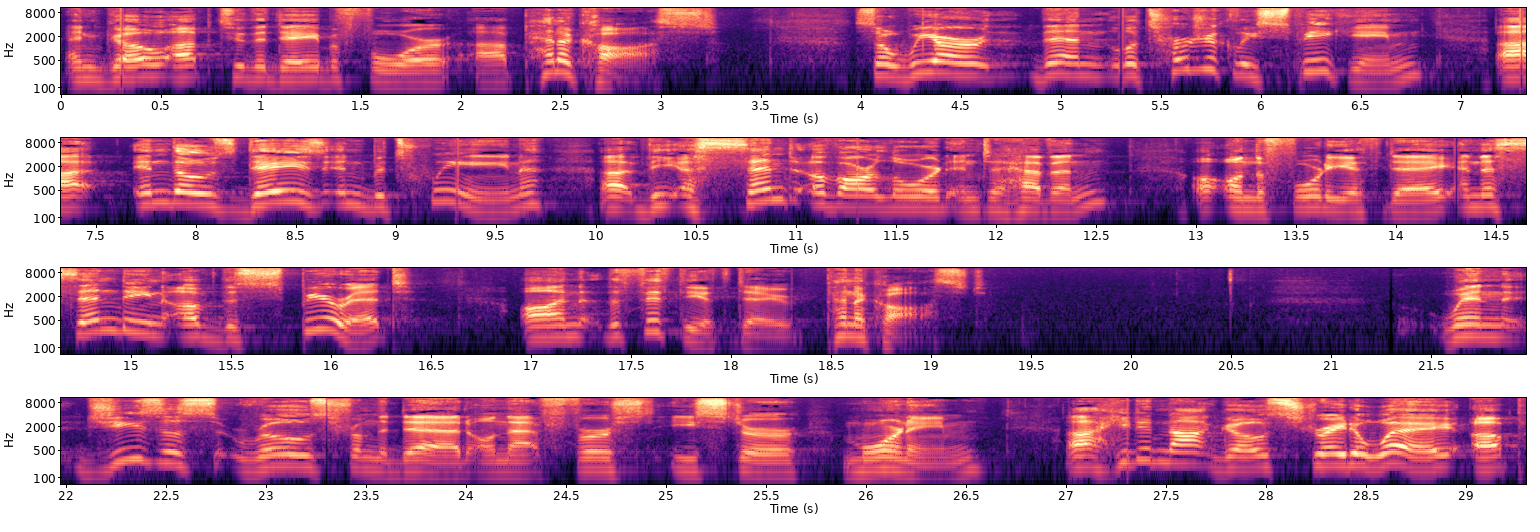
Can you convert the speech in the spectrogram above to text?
and go up to the day before uh, Pentecost. So we are then, liturgically speaking, uh, in those days in between uh, the ascent of our Lord into heaven on the 40th day, and the sending of the Spirit on the 50th day, Pentecost. When Jesus rose from the dead on that first Easter morning, uh, he did not go straight away up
